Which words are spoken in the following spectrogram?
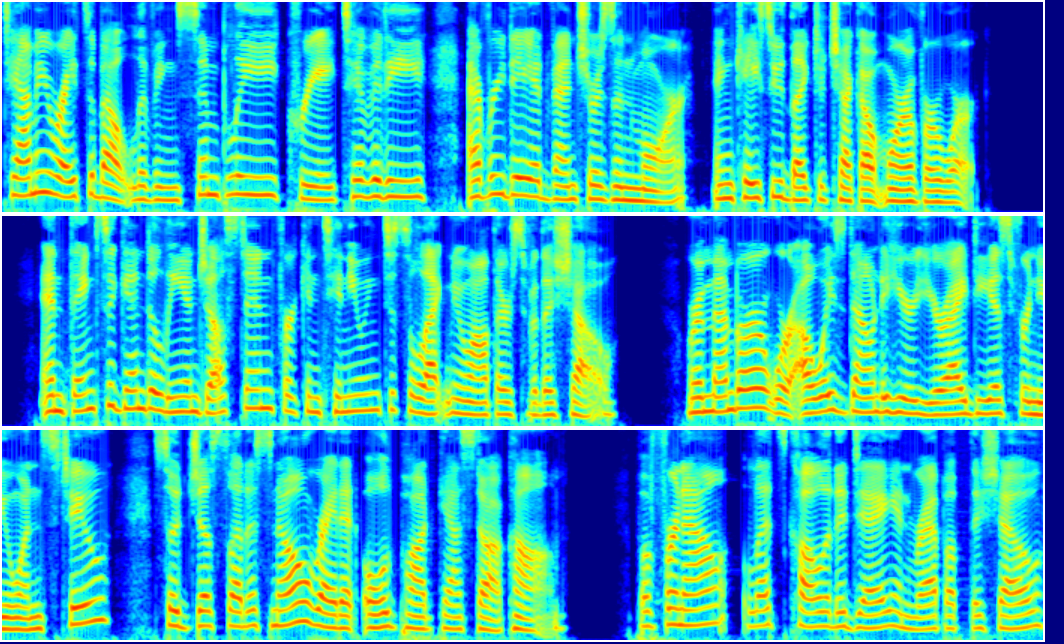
Tammy writes about living simply, creativity, everyday adventures, and more, in case you'd like to check out more of her work. And thanks again to Lee and Justin for continuing to select new authors for the show. Remember, we're always down to hear your ideas for new ones too, so just let us know right at oldpodcast.com. But for now, let's call it a day and wrap up the show.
